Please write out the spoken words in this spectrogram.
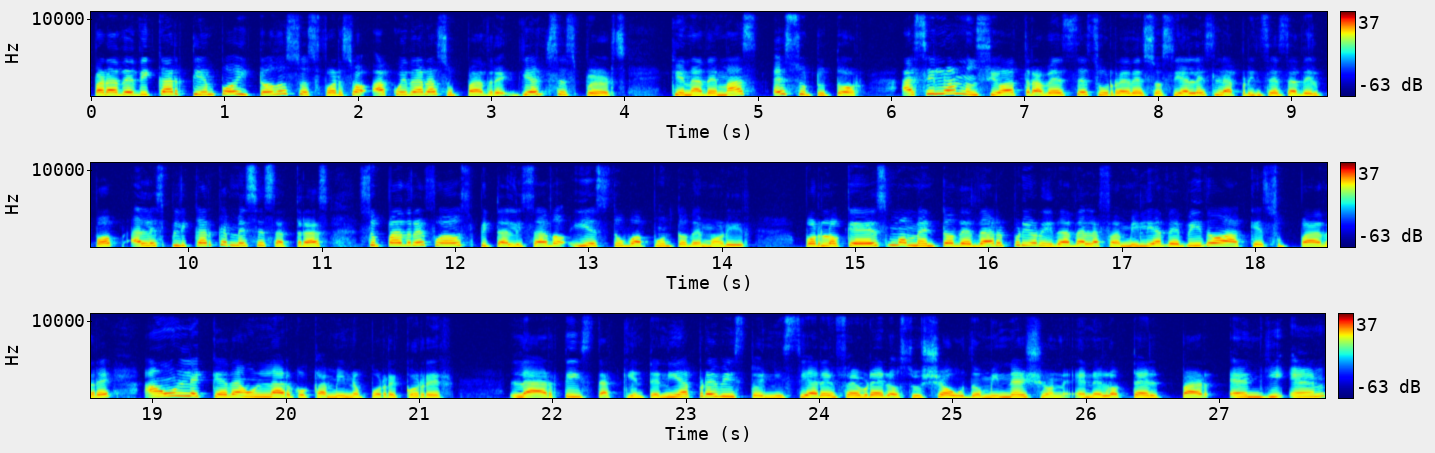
para dedicar tiempo y todo su esfuerzo a cuidar a su padre, James Spears, quien además es su tutor. Así lo anunció a través de sus redes sociales la princesa del pop al explicar que meses atrás su padre fue hospitalizado y estuvo a punto de morir, por lo que es momento de dar prioridad a la familia debido a que su padre aún le queda un largo camino por recorrer. La artista, quien tenía previsto iniciar en febrero su show Domination en el Hotel Park MGM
